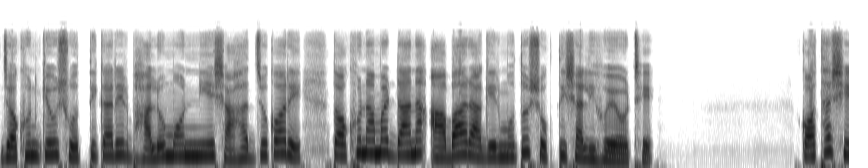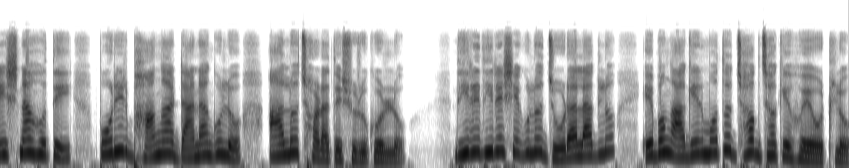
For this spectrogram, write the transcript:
যখন কেউ সত্যিকারের ভালো মন নিয়ে সাহায্য করে, তখন আমার ডানা আবার আগের মতো শক্তিশালী হয়ে ওঠে। কথা শেষ না হতেই পরীর ভাঙা ডানাগুলো আলো ছড়াতে শুরু করল। ধীরে ধীরে সেগুলো জোড়া লাগল এবং আগের মতো ঝকঝকে হয়ে উঠল।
